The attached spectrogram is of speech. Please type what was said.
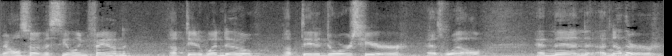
We also have a ceiling fan, updated window, updated doors here as well. And then another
